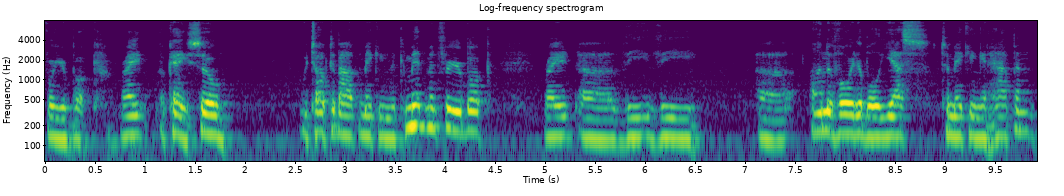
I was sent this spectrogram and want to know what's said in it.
for your book, right? Okay, so we talked about making the commitment for your book, right? Uh, the the uh, unavoidable yes to making it happen,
